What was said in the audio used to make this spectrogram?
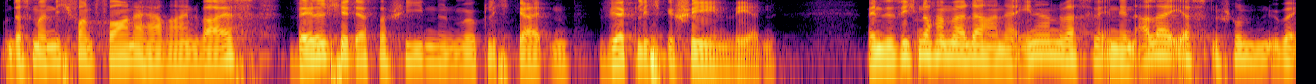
und dass man nicht von vornherein weiß, welche der verschiedenen Möglichkeiten wirklich geschehen werden. Wenn Sie sich noch einmal daran erinnern, was wir in den allerersten Stunden über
